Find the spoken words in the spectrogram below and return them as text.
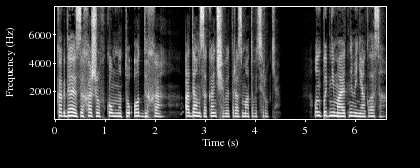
Когда я захожу в комнату отдыха, Адам заканчивает разматывать руки. Он поднимает на меня глаза.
